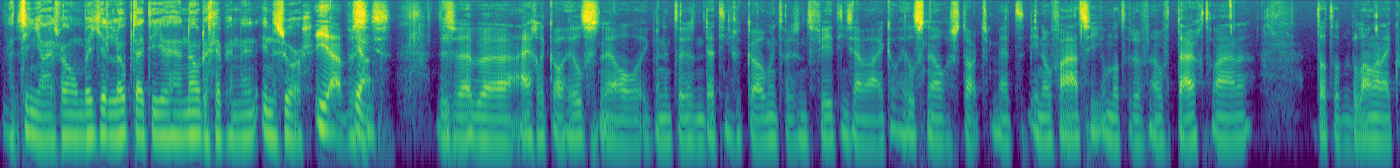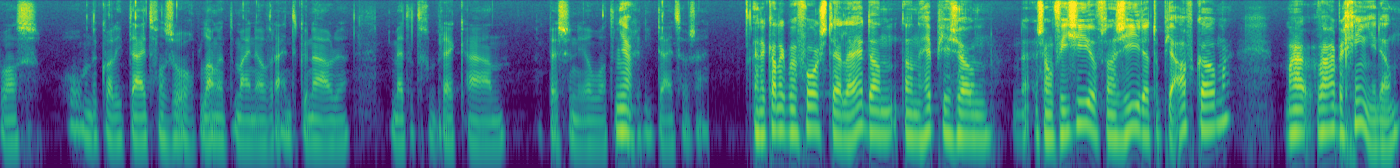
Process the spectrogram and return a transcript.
Ja, tien jaar is wel een beetje de looptijd die je nodig hebt in, in de zorg. Ja, precies. Dus we hebben eigenlijk al heel snel, ik ben in 2013 gekomen, in 2014 zijn we eigenlijk al heel snel gestart met innovatie, omdat we ervan overtuigd waren dat het belangrijk was om de kwaliteit van zorg op lange termijn overeind te kunnen houden met het gebrek aan personeel wat er Ja. tegen die tijd zou zijn. En dan kan ik me voorstellen, hè, dan, dan heb je zo'n zo'n visie of dan zie je dat op je afkomen. Maar waar begin je dan?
